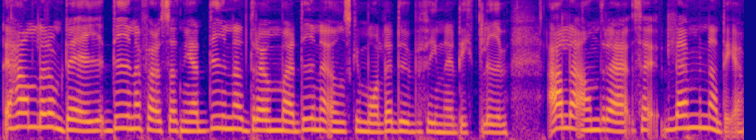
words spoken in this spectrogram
det handlar om dig, dina förutsättningar, dina drömmar, dina önskemål där du befinner dig i ditt liv. Alla andra, så här, lämna det,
